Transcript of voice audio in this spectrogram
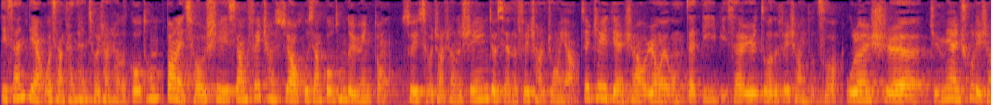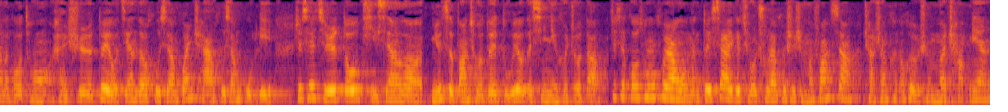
第三点，我想谈谈球场上的沟通。棒垒球是一项非常需要互相沟通的运动，所以球场上的声音就显得非常重要。在这一点上，我认为我们在第一比赛日做得非常不错。无论是局面处理上的沟通，还是队友间的互相观察、互相鼓励，这些其实都体现了女子棒球队独有的细腻和周到。这些沟通会让我们对下一个球出来会是什么方向，场上可能会有什么场面，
